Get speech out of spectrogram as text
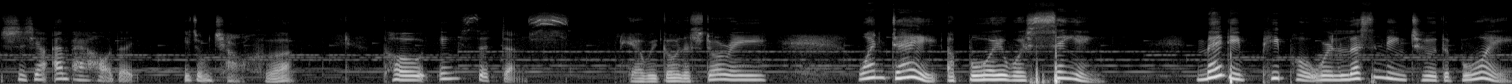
事先安排好的一种巧合，coincidence。Here we go, the story. One day, a boy was singing. Many people were listening to the boy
